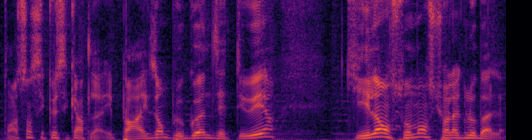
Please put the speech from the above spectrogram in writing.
pour l'instant, c'est que ces cartes-là. Et par exemple, le Gohan ZTUR, qui est là en ce moment sur la globale.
